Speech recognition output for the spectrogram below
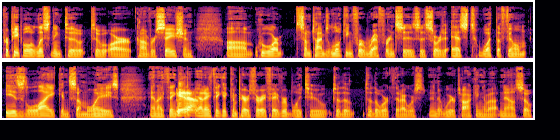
for people listening to, to our conversation um, who are sometimes looking for references as sort of as to what the film is like in some ways, and I think yeah. and I think it compares very favorably to, to the to the work that I was that we are talking about now. So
